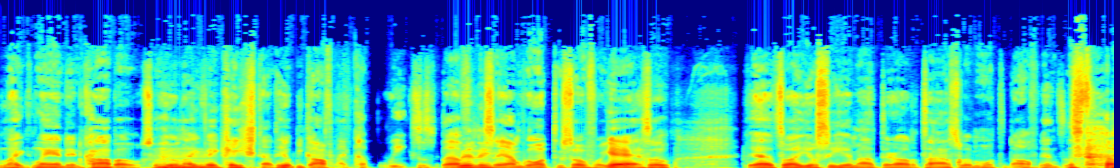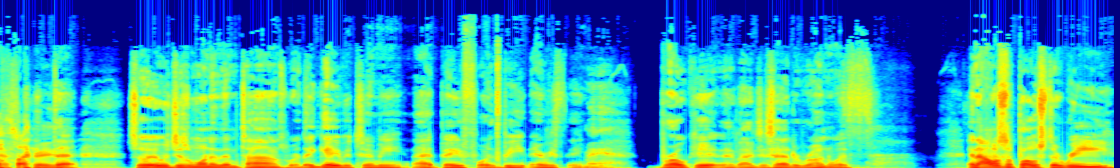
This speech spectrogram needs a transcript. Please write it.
like land in Cabo, so he'll like Mm. vacation out. He'll be gone for like a couple weeks and stuff. Really? And say I'm going through so forth. Yeah, so yeah, that's why you'll see him out there all the time swimming with the dolphins and stuff That's like crazy. that. So it was just one of them times where they gave it to me. And I had paid for the beat and everything. Man. broke it, and I just had to run with. And I was supposed to re, you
